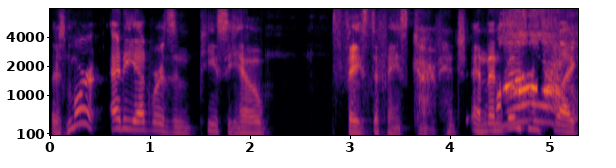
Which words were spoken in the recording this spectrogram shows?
There's more Eddie Edwards and PCO face to face garbage. And then Vincent's like,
